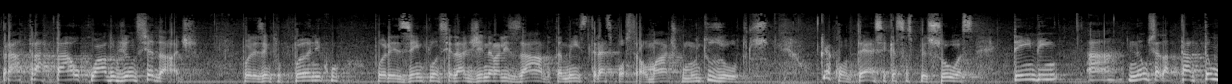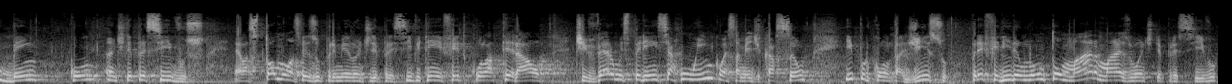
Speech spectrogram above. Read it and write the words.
para tratar o quadro de ansiedade. Por exemplo, pânico por exemplo, ansiedade generalizada, também estresse pós-traumático, muitos outros. O que acontece é que essas pessoas tendem a não se adaptar tão bem com antidepressivos. Elas tomam às vezes o primeiro antidepressivo e tem efeito colateral, tiveram uma experiência ruim com essa medicação e por conta disso preferiram não tomar mais o antidepressivo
